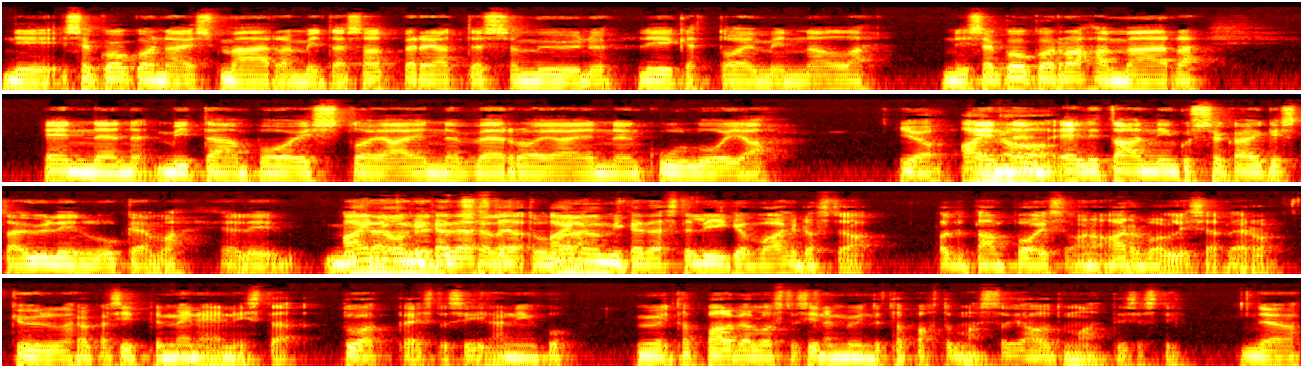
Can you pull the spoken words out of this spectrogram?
niin se kokonaismäärä, mitä sä oot periaatteessa myynyt liiketoiminnalla, niin se koko rahamäärä ennen mitään poistoja, ennen veroja, ennen kuluja. Joo, ainoa, ennen, eli tämä on niinku se kaikista ylin lukema. Eli mitä ainoa, mikä tästä, tulee. ainoa, mikä tästä liikevaihdosta otetaan pois, on arvonlisävero, Kyllä. joka sitten menee niistä tuotteista siinä niin kuin, palveluista siinä myyntitapahtumassa jo automaattisesti. Joo.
